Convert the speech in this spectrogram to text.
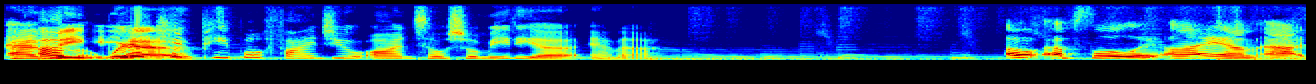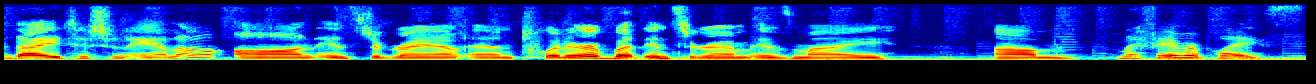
Heavy, Um, where yeah. can people find you on social media, Anna? Oh, absolutely. I am at dietitian Anna on Instagram and Twitter, but Instagram is my um, my favorite place.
